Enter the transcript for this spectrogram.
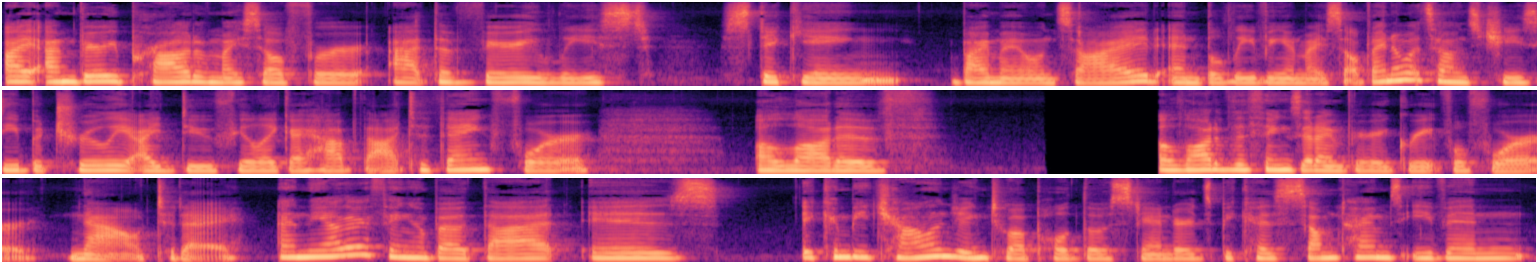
I, I'm very proud of myself for, at the very least, sticking by my own side and believing in myself. I know it sounds cheesy, but truly, I do feel like I have that to thank for a lot of a lot of the things that I'm very grateful for now today. And the other thing about that is it can be challenging to uphold those standards because sometimes even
